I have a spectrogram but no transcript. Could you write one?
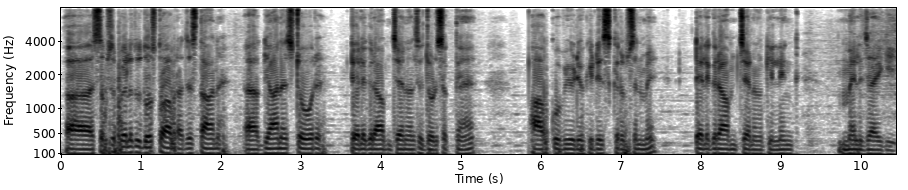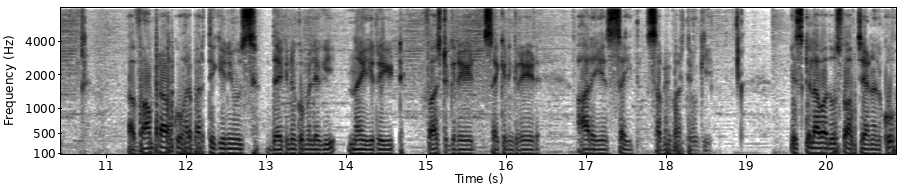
सबसे पहले तो दोस्तों आप राजस्थान ज्ञान स्टोर, टेलीग्राम चैनल से जुड़ सकते हैं। आपको वीडियो की डिस्क्रिप्शन में टेलीग्राम चैनल की लिंक मिल जाएगी। वहाँ पर आपको हर भर्ती की न्यूज़ देखने को मिलेगी। नई REET, first grade, second grade, RAS सहित सभी भर्तियों की। इसके अलावा दोस्तों आप चैनल को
